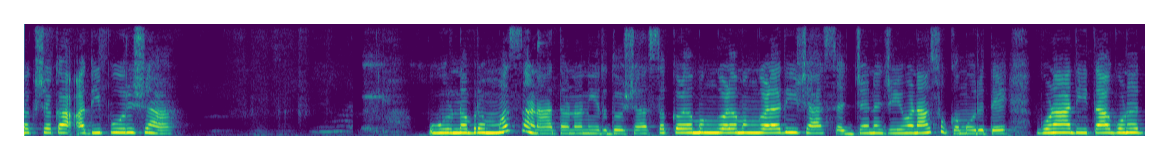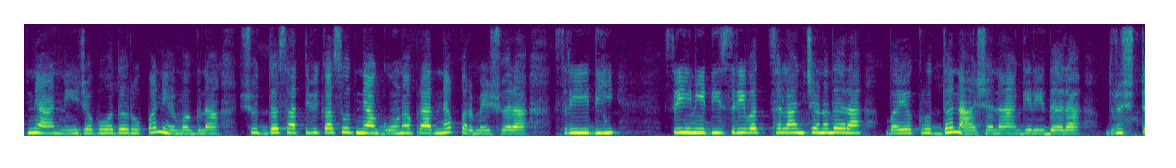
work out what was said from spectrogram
रक्षका आदिपुरुषा पूर्ण ब्रह्म सनातन निर्दोषा सकळ मंगळ मंगळाधीशा सज्जन जीवना सुखमूर्ते गुणाधीता गुणज्ञा निजबोध रूप निर्मग्ना शुद्ध सात्विका सुज्ञा गुण प्राज्ञा परमेश्वरा श्रीधी श्रीनिधी श्रीवत्सलांचनधरा भयक्रुद्ध नाशना गिरिधरा दृष्ट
